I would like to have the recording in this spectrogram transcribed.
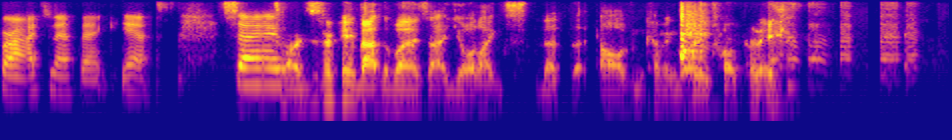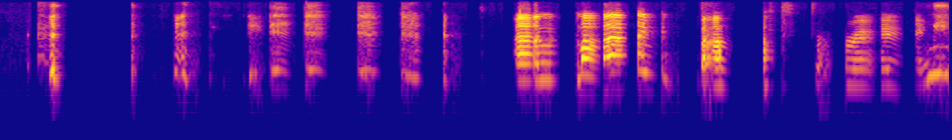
bright, and epic. Yes. So Sorry, just repeat back the words that you're like that, that aren't coming through properly. Am I buffering?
